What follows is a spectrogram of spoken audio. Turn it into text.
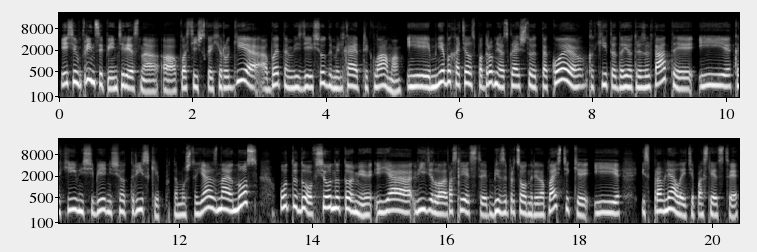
Если им, в принципе, интересна а, пластическая хирургия, об этом везде и всюду мелькает реклама. И мне бы хотелось подробнее рассказать, что это такое, какие-то дает результаты и какие в себе несет риски, потому что я знаю нос от и до, всю анатомию, и я видела последствия безоперационной ринопластики и исправляла эти последствия.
